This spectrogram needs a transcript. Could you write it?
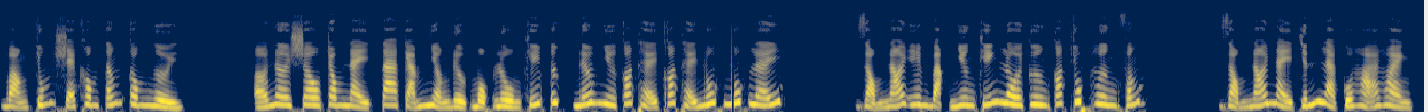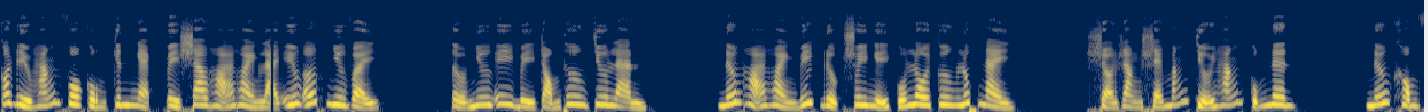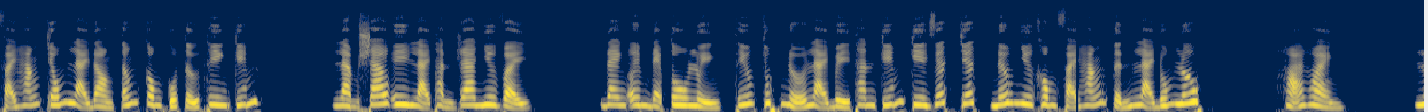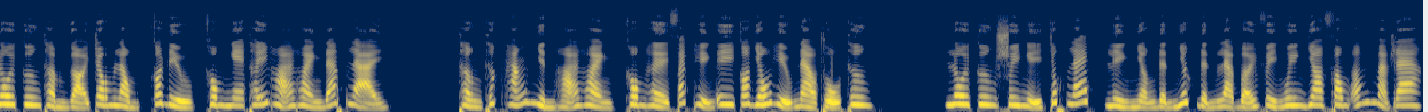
Bọn chúng sẽ không tấn công người. Ở nơi sâu trong này ta cảm nhận được một luồng khí tức nếu như có thể có thể nuốt nuốt lấy. Giọng nói im bặt nhưng khiến lôi cương có chút hưng phấn. Giọng nói này chính là của hỏa hoàng, có điều hắn vô cùng kinh ngạc vì sao hỏa hoàng lại yếu ớt như vậy. Tự như y bị trọng thương chưa lành. Nếu hỏa hoàng biết được suy nghĩ của lôi cương lúc này, sợ rằng sẽ mắng chửi hắn cũng nên. Nếu không phải hắn chống lại đòn tấn công của tử thiên kiếm, làm sao y lại thành ra như vậy? Đang êm đẹp tu luyện, thiếu chút nữa lại bị thanh kiếm kia giết chết nếu như không phải hắn tỉnh lại đúng lúc. Hỏa hoàng Lôi cương thầm gọi trong lòng, có điều không nghe thấy hỏa hoàng đáp lại. Thần thức hắn nhìn hỏa hoàng, không hề phát hiện y có dấu hiệu nào thụ thương. Lôi cương suy nghĩ chút lát, liền nhận định nhất định là bởi vì nguyên do phong ấm mà ra.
